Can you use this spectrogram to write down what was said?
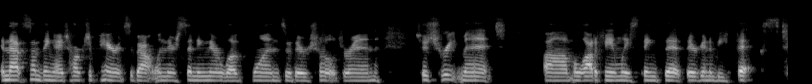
And that's something I talk to parents about when they're sending their loved ones or their children to treatment. Um, a lot of families think that they're going to be fixed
